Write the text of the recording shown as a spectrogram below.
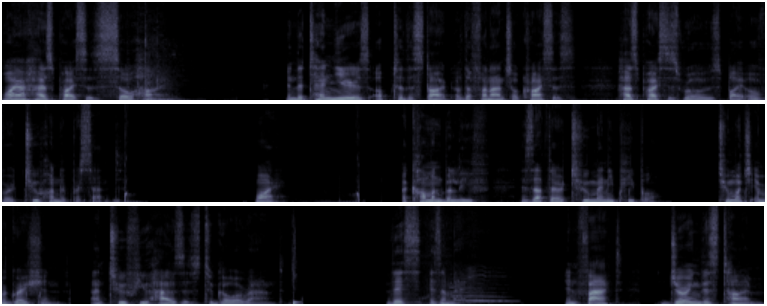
Why are house prices so high? In the 10 years up to the start of the financial crisis, house prices rose by over 200%. Why? A common belief is that there are too many people, too much immigration, and too few houses to go around. This is a myth. In fact, during this time,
